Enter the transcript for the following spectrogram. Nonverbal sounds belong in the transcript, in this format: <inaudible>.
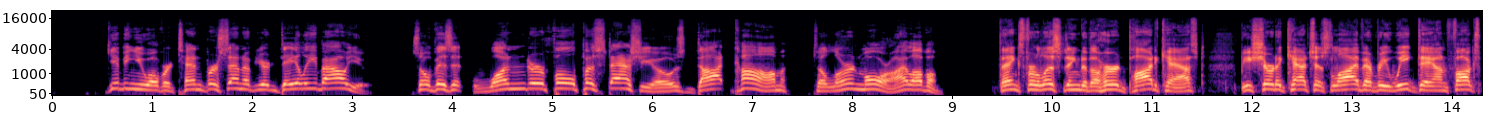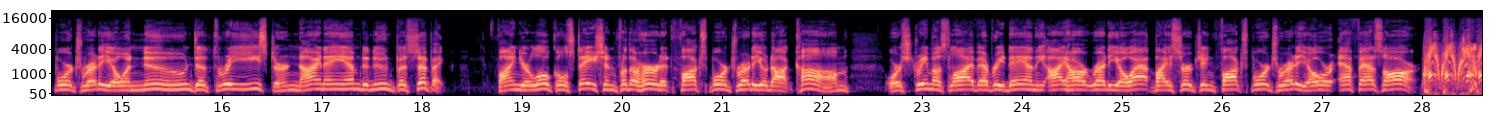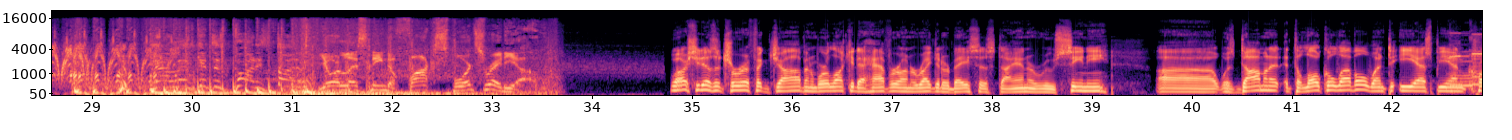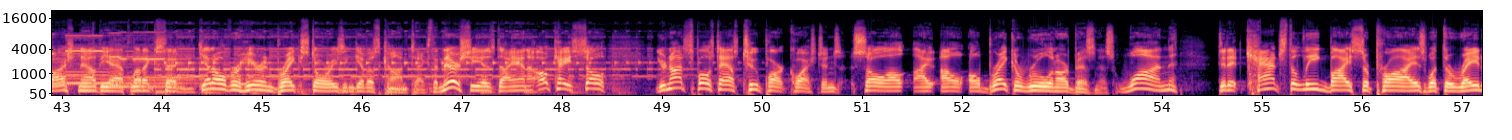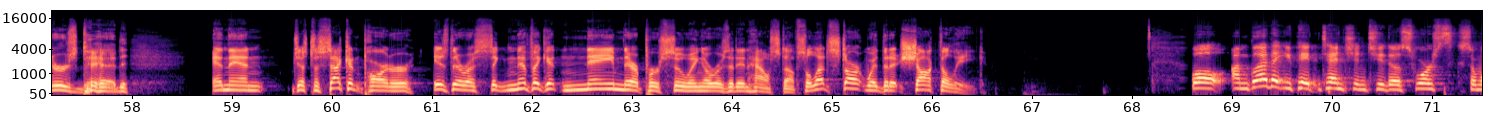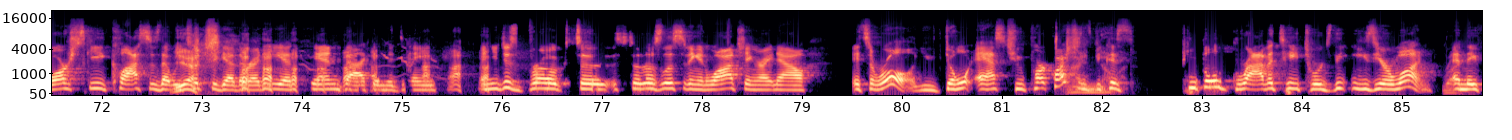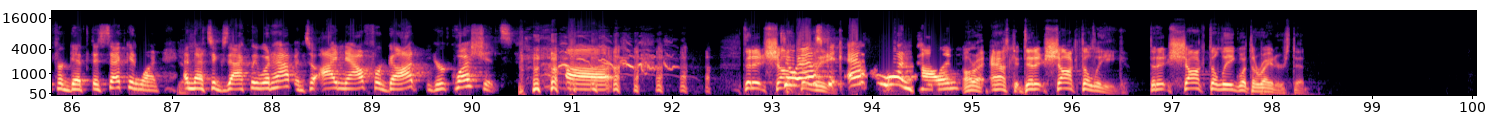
giving you over 10% of your daily value. So visit wonderfulpistachios.com to learn more. I love them. Thanks for listening to the Herd Podcast. Be sure to catch us live every weekday on Fox Sports Radio at noon to 3 Eastern, 9 a.m. to noon Pacific. Find your local station for the herd at foxsportsradio.com or stream us live every day on the iHeartRadio app by searching Fox Sports Radio or FSR. You're listening to Fox Sports Radio. Well, she does a terrific job, and we're lucky to have her on a regular basis. Dianna Russini uh, was dominant at the local level, went to ESPN, crushed. Now the Athletic said, get over here and break stories and give us context. And there she is, Dianna. Okay, so you're not supposed to ask two part questions, so I'll, i will I'll break a rule in our business. One, did it catch the league by surprise what the Raiders <laughs> did? And then just a second parter, is there a significant name they're pursuing or is it in house stuff? So let's start with did it shock the league? Well, I'm glad that you paid attention to those Swarovski classes that we yes. took together at ESPN <laughs> back in the day. And you just broke to, to those listening and watching right now. It's a rule. You don't ask two part questions because it. People gravitate towards the easier one right. and they forget the second one. Yes. And that's exactly what happened. So I now forgot your questions. <laughs> Uh, Did it shock so the ask league? It, ask one, Colin. All right, ask it. Did it shock the league? Did it shock the league what the Raiders did?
